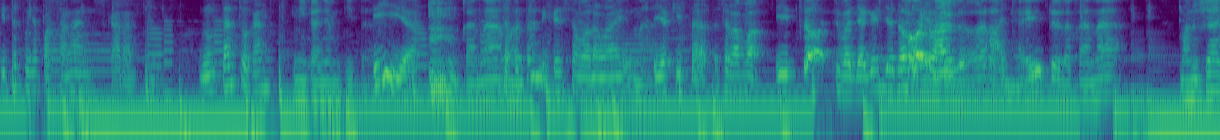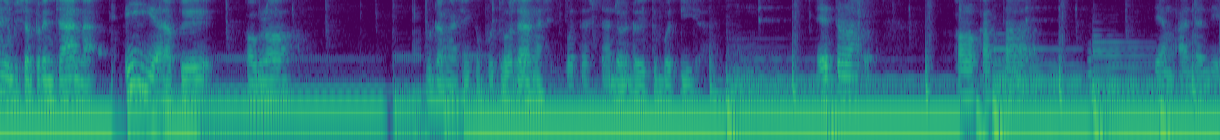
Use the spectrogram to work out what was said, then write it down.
Kita punya pasangan sekarang. Belum tentu kan? Nikahnya sama kita. Iya. Karena siapa tahu nikah sama orang lain. Nah. ya kita selama itu cuma jagain jodoh Orang. jodoh orang. Ya Anjing. itulah karena manusia hanya bisa berencana, iya. Tapi Allah udah ngasih udah keputusan ngasih keputusan. Jodoh itu buat dia. Ya itulah kalau kata yang ada di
